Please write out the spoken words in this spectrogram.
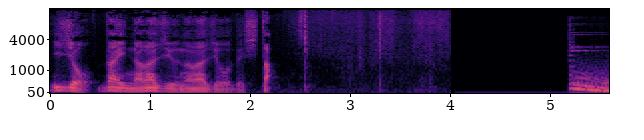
以上第77条でした。うん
